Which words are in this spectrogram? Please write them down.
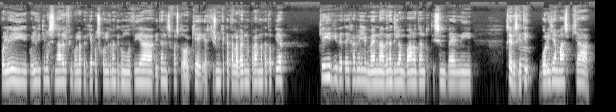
πολλοί, πολλοί δικοί μας συνάδελφοι, πολλά παιδιά που ασχολούνται με την κομμωδία ήταν σε φάση το «ΟΚ, αρχίζουμε και καταλαβαίνουμε πράγματα τα οποία και οι ίδιοι δεν τα είχαν λυμμένα, δεν αντιλαμβάνονταν το τι συμβαίνει. Ξέρεις, Μμ. γιατί μπορεί για μας πια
